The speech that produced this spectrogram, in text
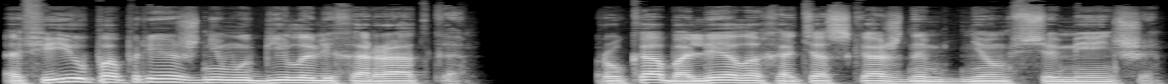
Афию по-прежнему била лихорадка. Рука болела, хотя с каждым днем все меньше.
